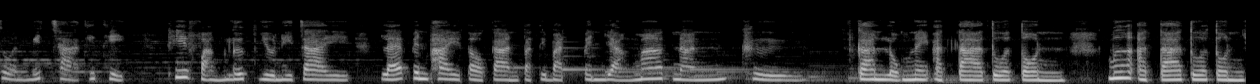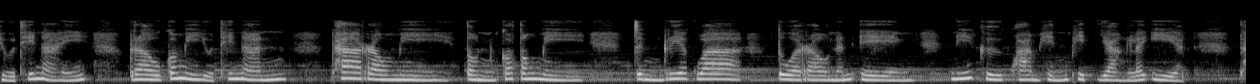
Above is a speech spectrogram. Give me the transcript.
ส่วนมิจฉาทิฐิที่ฝังลึกอยู่ในใจ และเป็นภัยต่อการปฏิบัติเป็นอย่างมากนั้น คือ การหลงในอัตตาตัวตน เมื่ออัตตาตัวตนอยู่ที่ไหน เราก็มีอยู่ที่นั้น ถ้าเรามีตนก็ต้องมี จึงเรียกว่าตัวเรานั่นเอง นี่คือความเห็นผิดอย่างละเอียดธ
